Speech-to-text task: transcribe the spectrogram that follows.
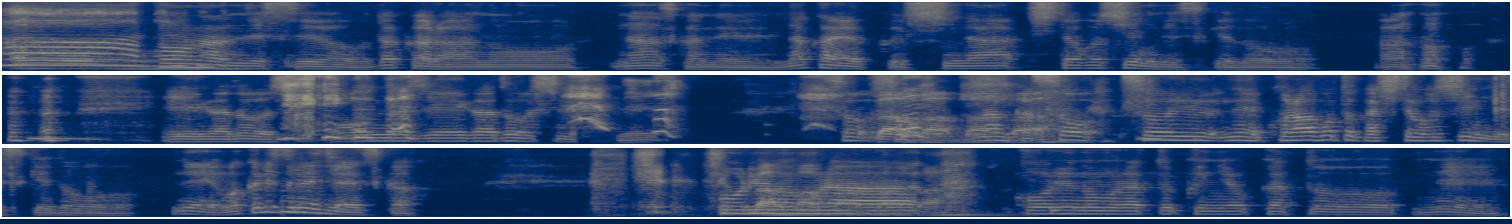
ああ。そうなんですよ。だから、あの、なんですかね、仲良くしな、してほしいんですけど、あの、うん。映画同士、同じ映画同士なんで、そう、まあそう、まあまあ。まあなんかそう、そういうね、コラボとかしてほしいんですけど、ね、わかりづらいじゃないですか。交流の村、交流の村と国岡とね、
